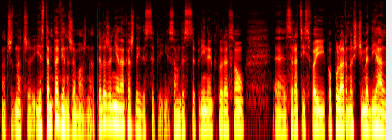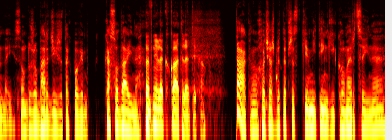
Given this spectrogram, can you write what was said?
Znaczy, znaczy, jestem pewien, że można. Tyle, że nie na każdej dyscyplinie. Są dyscypliny, które są e, z racji swojej popularności medialnej, są dużo bardziej, że tak powiem, kasodajne. Pewnie lekkoatletyka. Tak, no chociażby te wszystkie mitingi komercyjne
